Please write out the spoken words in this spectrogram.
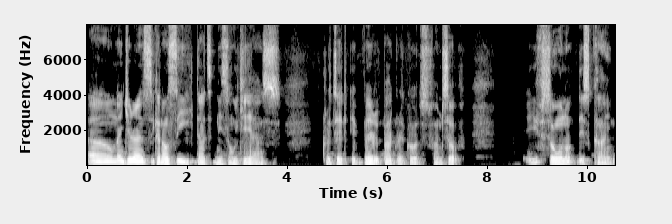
Um, Nigerians, you can now see that Nyesom Wike has created a very bad record for himself. If someone of this kind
